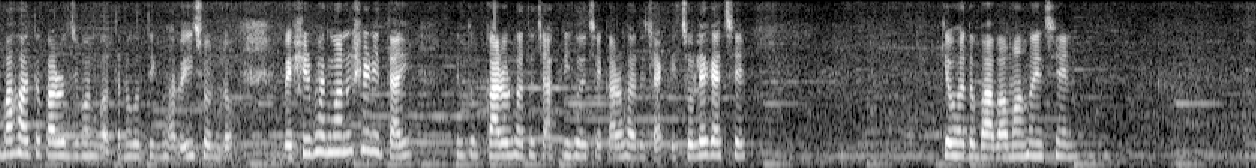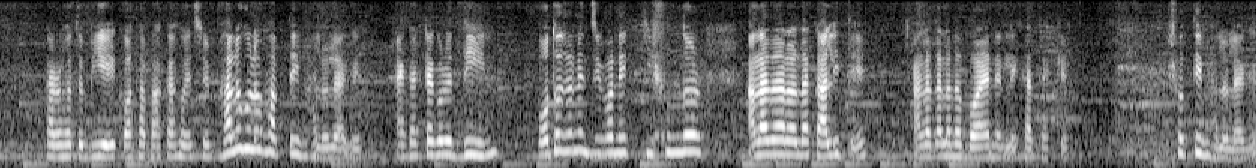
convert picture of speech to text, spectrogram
বা হয়তো কারোর জীবন গতানুগতিকভাবেই চলল। বেশিরভাগ মানুষেরই তাই, কিন্তু কারোর হয়তো চাকরি হয়েছে, কারোর হয়তো চাকরি চলে গেছে। কেউ হয়তো বাবা মা হয়েছেন কারও হয়তো বিয়ে কথা পাকা হয়েছে। ভালোগুলো ভাবতেই ভালো লাগে। এক একটা করে দিন, কতজনের জীবনে কি সুন্দর আলাদা আলাদা কালিতে, আলাদা আলাদা বয়ানের লেখা থাকে। সত্যি ভালো লাগে।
